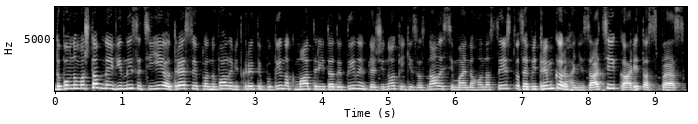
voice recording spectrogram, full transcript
До повномасштабної війни за цією адресою планували відкрити будинок матері та дитини для жінок, які зазнали сімейного насильства за підтримки організації Карі та Спес.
